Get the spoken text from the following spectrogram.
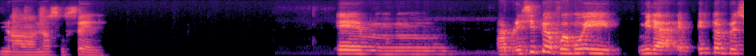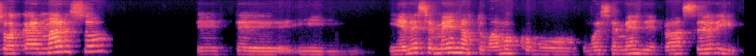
no, no sucede. Em, al principio fue muy, mira, e, esto empezó acá en marzo, este, y, en ese mes nos tomamos como, como ese mes de no hacer y,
